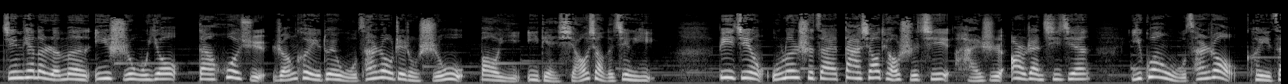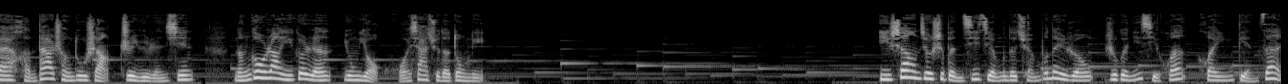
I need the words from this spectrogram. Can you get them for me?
今天的人们衣食无忧，但或许仍可以对午餐肉这种食物抱以一点小小的敬意。毕竟，无论是在大萧条时期，还是二战期间。一罐午餐肉可以在很大程度上治愈人心，能够让一个人拥有活下去的动力。以上就是本期节目的全部内容。如果您喜欢，欢迎点赞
